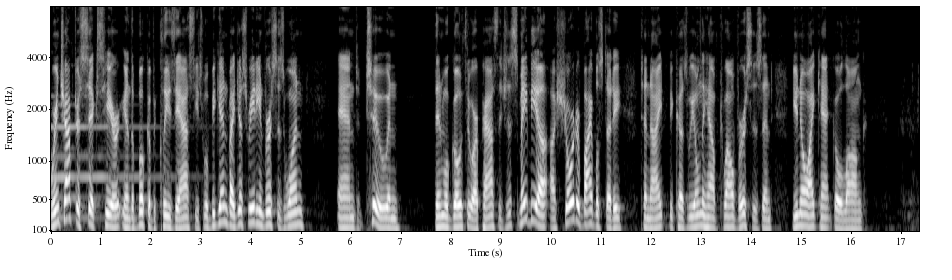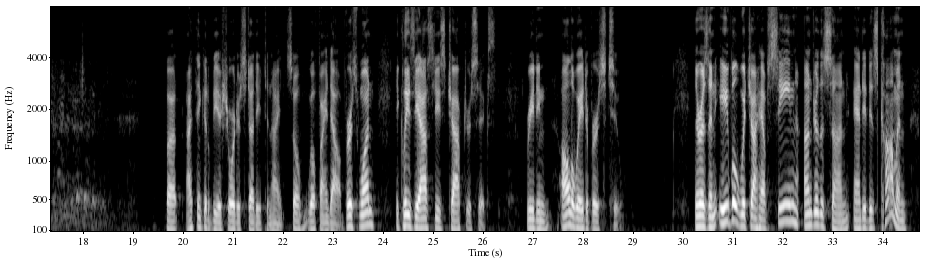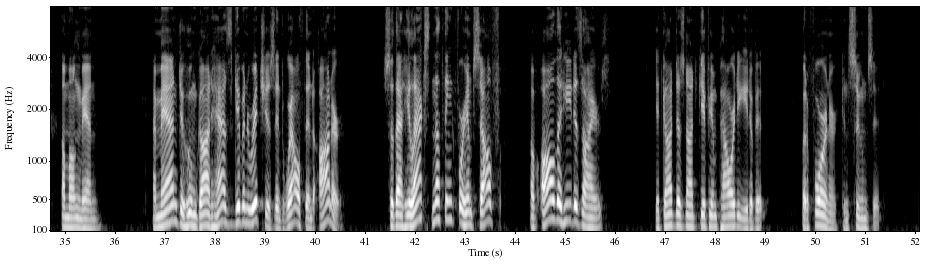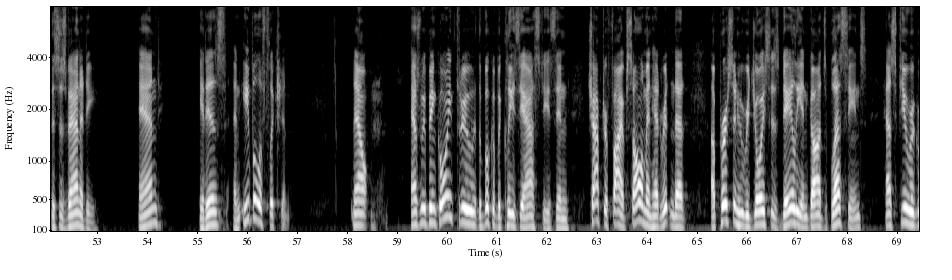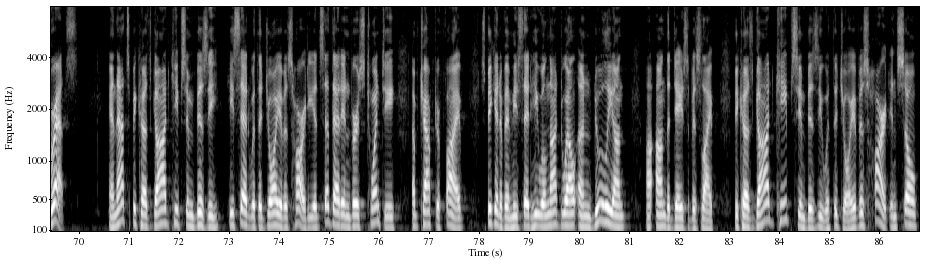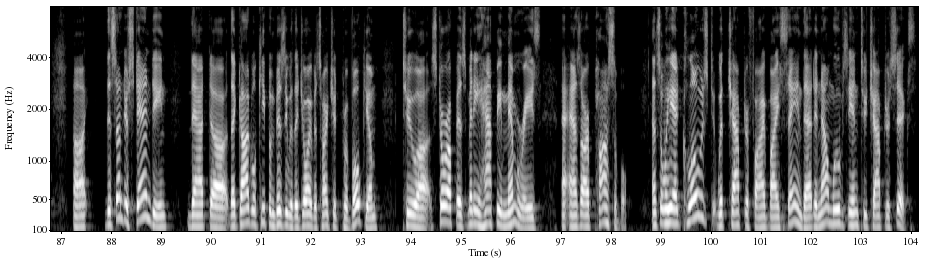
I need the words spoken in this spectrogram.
We're in chapter 6 here in the book of Ecclesiastes. We'll begin by just reading verses 1 and 2, and then we'll go through our passage. This may be a, a shorter Bible study tonight because we only have 12 verses, and you know I can't go long. but I think it'll be a shorter study tonight, so we'll find out. Verse 1, Ecclesiastes chapter 6, reading all the way to verse 2. There is an evil which I have seen under the sun, and it is common among men. A man to whom God has given riches and wealth and honor, so that he lacks nothing for himself of all that he desires. Yet God does not give him power to eat of it, but a foreigner consumes it. This is vanity, and it is an evil affliction. Now, as we've been going through the book of Ecclesiastes, in chapter 5, Solomon had written that a person who rejoices daily in God's blessings has few regrets. And that's because God keeps him busy, he said, with the joy of his heart. He had said that in verse 20 of chapter 5. Speaking of him, he said, He will not dwell unduly on, uh, on the days of his life because God keeps him busy with the joy of his heart. And so, uh, this understanding that, uh, that God will keep him busy with the joy of his heart should provoke him to uh, store up as many happy memories as are possible. And so he had closed with chapter 5 by saying that, and now moves into chapter 6.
